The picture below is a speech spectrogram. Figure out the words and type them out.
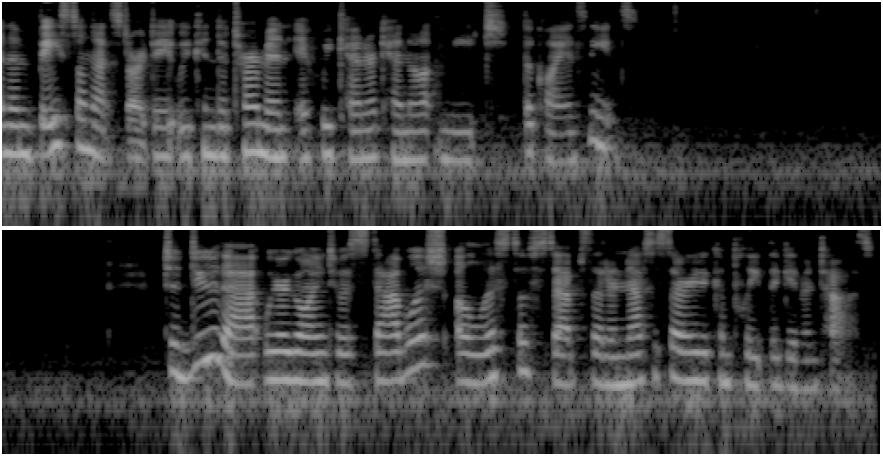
and then based on that start date, we can determine if we can or cannot meet the client's needs. To do that, we are going to establish a list of steps that are necessary to complete the given task.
